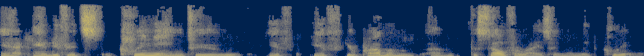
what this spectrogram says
and, if it's clinging to if if your problem of the self arising and the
